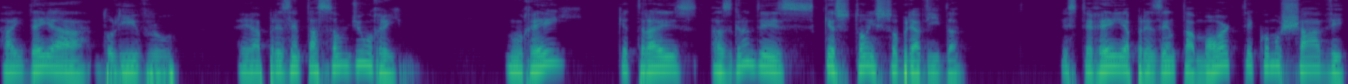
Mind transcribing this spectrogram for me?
A ideia do livro é a apresentação de um rei. Um rei que traz as grandes questões sobre a vida. Este rei apresenta a morte como chave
